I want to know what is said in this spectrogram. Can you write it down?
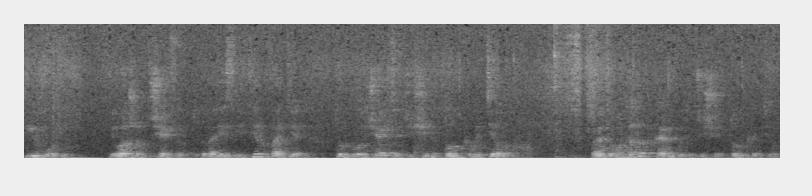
и воду. И важно отличать, когда есть эфир в воде, то получается очищение тонкого тела. Поэтому вот этот камень будет очищать тонкое тело.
